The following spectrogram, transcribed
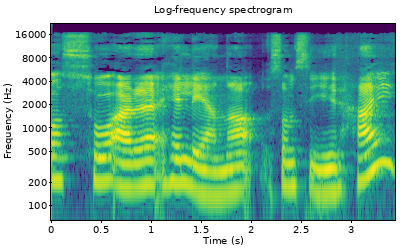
Og så er det Helena som sier hei.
